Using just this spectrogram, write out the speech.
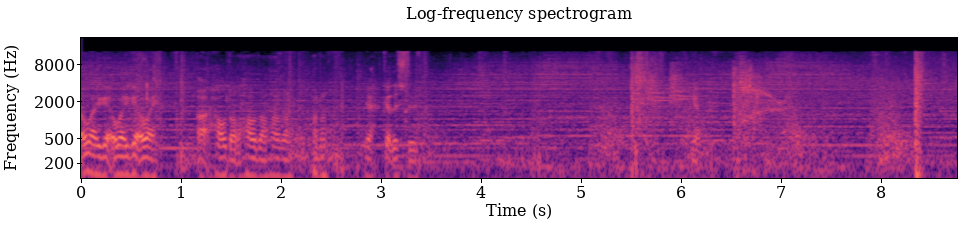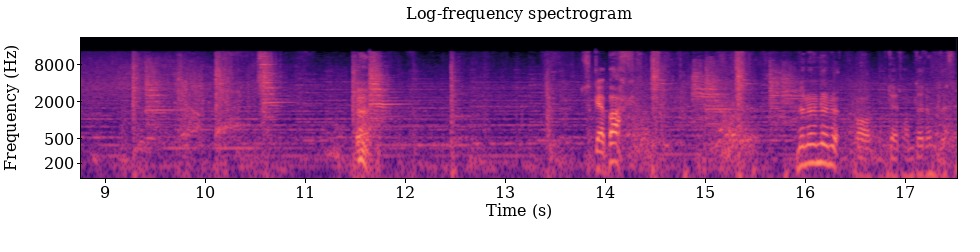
Get away, get away, get away. Alright, hold on, hold on, hold on, hold on. Yeah, get this dude. Yep. Just get back. No, no, no, no. Oh, I'm dead, I'm dead, I'm dead.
